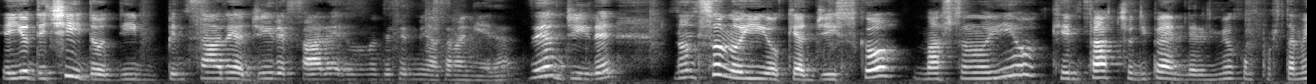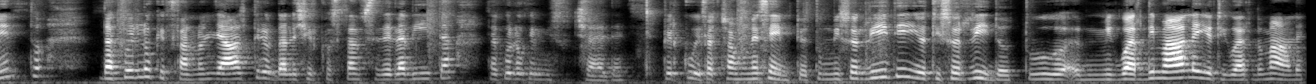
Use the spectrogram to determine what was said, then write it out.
e io decido di pensare, agire e fare in una determinata maniera. Reagire non sono io che agisco, ma sono io che faccio dipendere il mio comportamento da quello che fanno gli altri o dalle circostanze della vita, da quello che mi succede. Per cui facciamo un esempio, tu mi sorridi, io ti sorrido, tu eh, mi guardi male, io ti guardo male.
